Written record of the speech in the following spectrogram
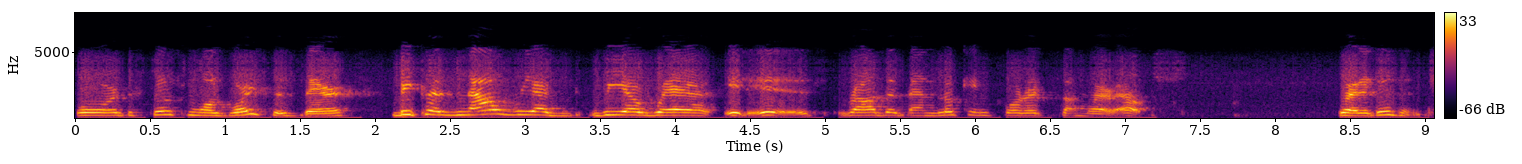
or the still small voice is there because now we are we are where it is rather than looking for it somewhere else where it isn't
